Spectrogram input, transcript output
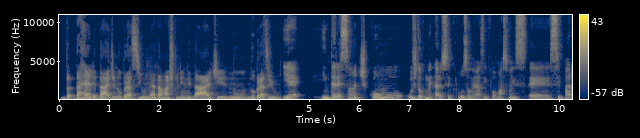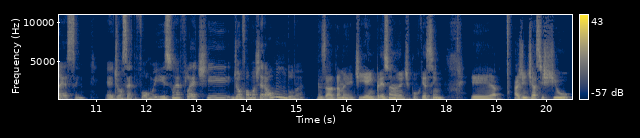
da, da realidade no Brasil, né? Da masculinidade no, no Brasil. E é interessante como os documentários se cruzam, né? As informações é, se parecem é, de uma certa forma. E isso reflete, de uma forma geral, o mundo, né? Exatamente. E é impressionante, porque assim, é, a gente assistiu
